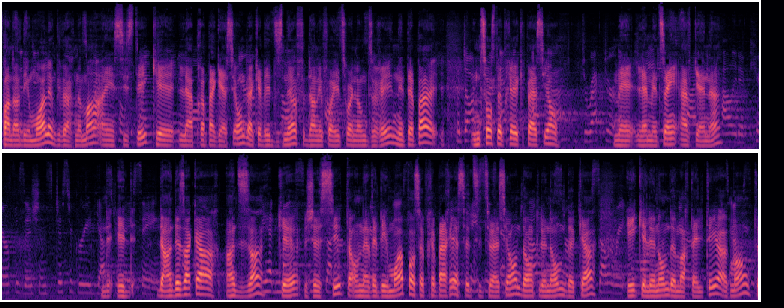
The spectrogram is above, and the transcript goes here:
Pendant des mois, le gouvernement a insisté que la propagation de la COVID-19 dans les foyers de soins de longue durée n'était pas une source de préoccupation. Mais la médecin afghana en désaccord en disant que, je cite, on avait des mois pour se préparer à cette situation, donc le nombre de cas et que le nombre de mortalités augmente.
